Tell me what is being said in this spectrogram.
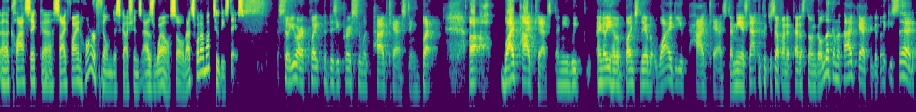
uh, classic uh, sci-fi and horror film discussions as well. So that's what I'm up to these days. So you are quite the busy person with podcasting, but uh, why podcast? I mean, we I know you have a bunch there, but why do you podcast? I mean, it's not to put yourself on a pedestal and go, look, I'm a podcaster. Because like you said,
